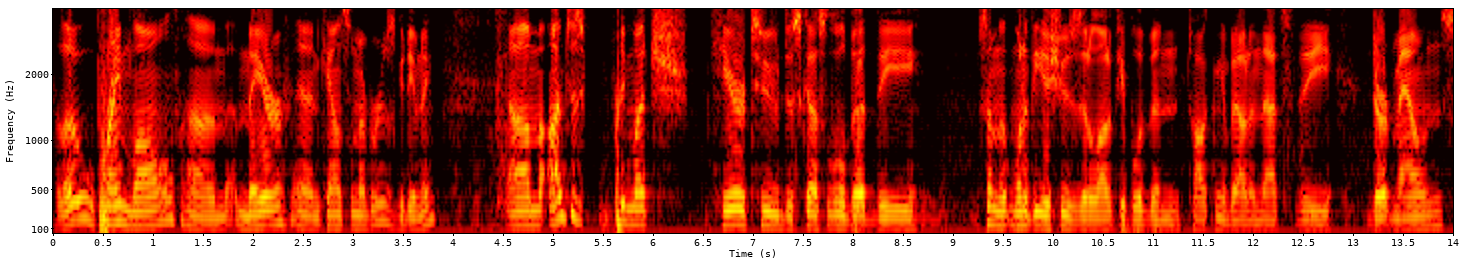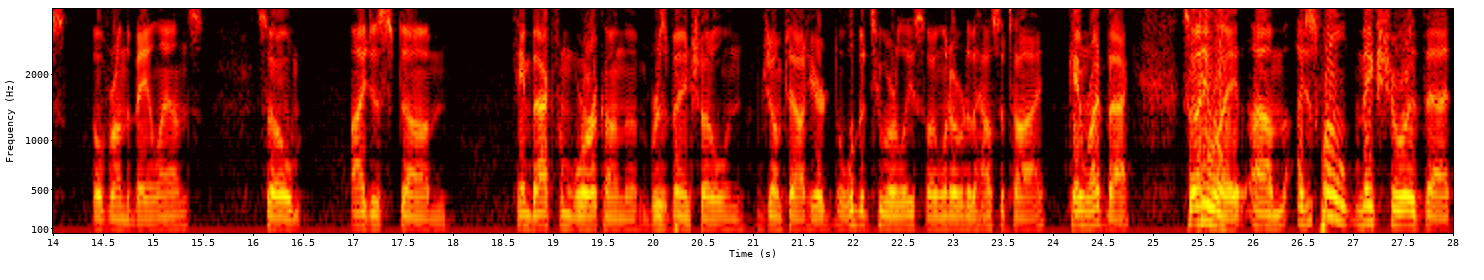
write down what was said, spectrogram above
Hello, Prem Lal, um, Mayor and council members. Good evening. Um, I'm just pretty much here to discuss a little bit the some one of the issues that a lot of people have been talking about, and that's the dirt mounds over on the Baylands. So I just um, came back from work on the Brisbane shuttle and jumped out here a little bit too early, so I went over to the House of Ty, came right back. So anyway, um, I just want to make sure that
